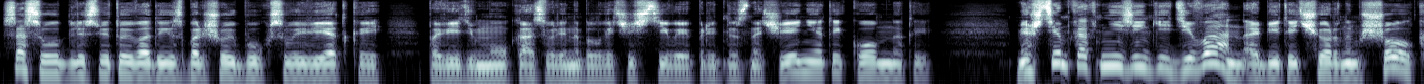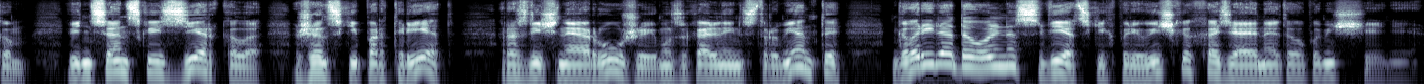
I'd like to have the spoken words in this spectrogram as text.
сосуд для святой воды с большой буксовой веткой, по-видимому, указывали на благочестивое предназначение этой комнаты, Меж тем, как низенький диван, обитый черным шелком, венецианское зеркало, женский портрет, различные оружие и музыкальные инструменты говорили о довольно светских привычках хозяина этого помещения.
